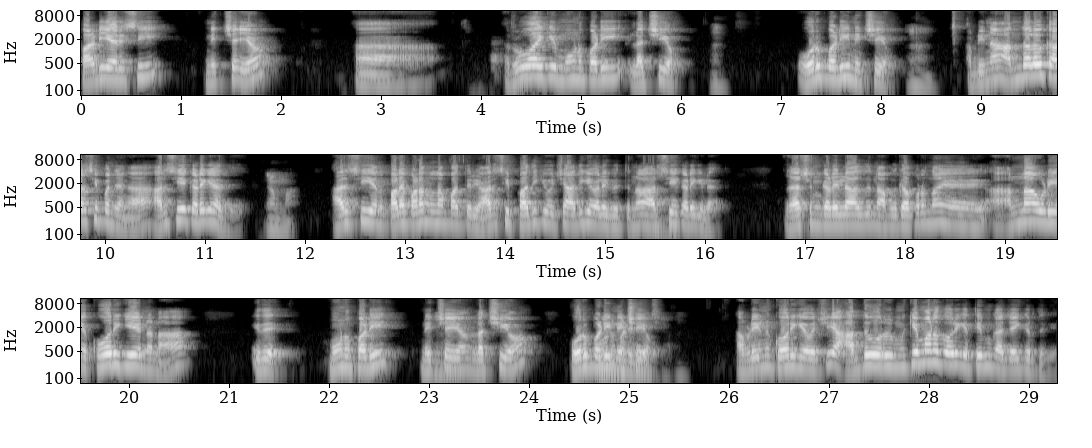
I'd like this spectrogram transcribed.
படி அரிசி நிச்சயம் ரூபாய்க்கு மூணு படி லட்சியம். ஒரு படி நிச்சயம். அப்படின்னா அந்த அளவுக்கு அரிசி பஞ்சங்க. அரிசியே கிடைக்காது. அரிசி அந்த பழைய படங்கள்லாம் பார்த்து தெரியும். அரிசி பதுக்கி வச்சு அதிக விலைக்கு விற்றுனால அரிசியே கிடைக்கல. ரேஷன் கடையில் அது அதுக்கப்புறம் தான் அண்ணாவுடைய கோரிக்கையே என்னன்னா இது மூணு படி நிச்சயம் லட்சியம் ஒரு படி நிச்சயம் அப்படின்னு கோரிக்கை வச்சு அது ஒரு முக்கியமான கோரிக்கை திமுக ஜெயிக்கிறதுக்கு.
